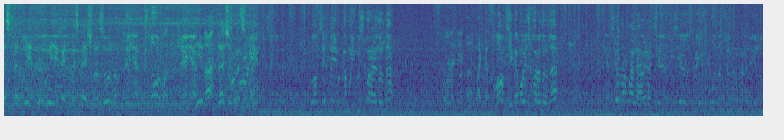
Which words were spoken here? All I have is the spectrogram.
безпе- виїхати в безпечну зону Женя, Штурман! Женя, і далі працювати. Хлопці, хто кому-нибудь скорая нужна? Скоро нет. Хлопці, кому-нибудь скорая нужна? Нет, все нормально, говорят, все, все своим ходом, все нормально движутся.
